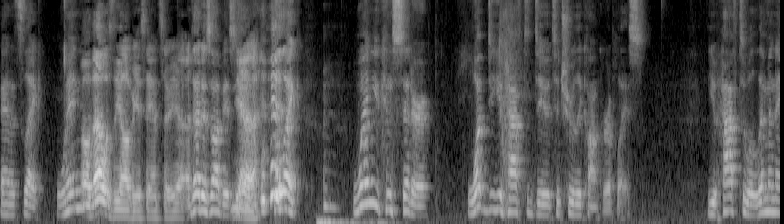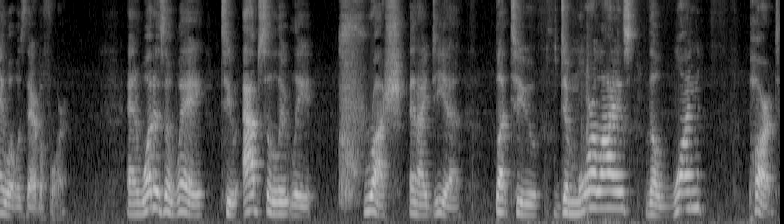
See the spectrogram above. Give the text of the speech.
And it's like when oh that was the obvious answer yeah that is obvious, yeah. Yeah. but like when you consider what do you have to do to truly conquer a place? You have to eliminate what was there before. And what is a way to absolutely crush an idea, but to demoralize the one part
